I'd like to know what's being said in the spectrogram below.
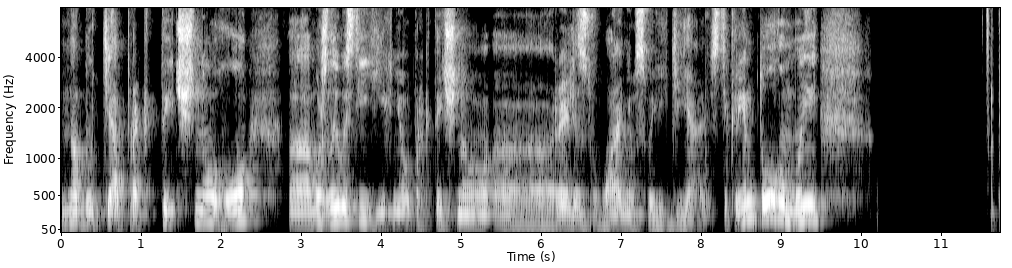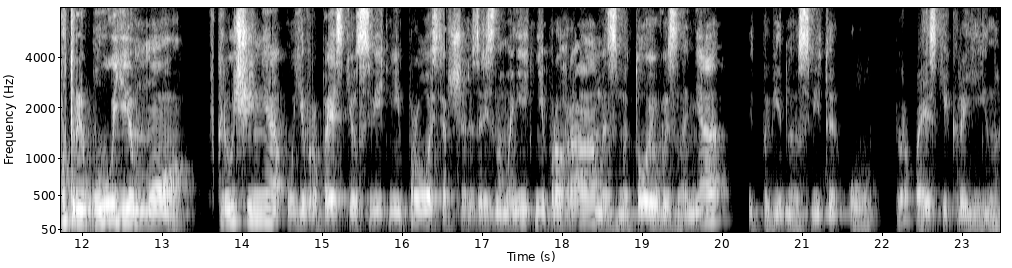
набуття практичного е, можливості їхнього практичного е, реалізування в своїй діяльності. Крім того, ми потребуємо включення у європейський освітній простір через різноманітні програми з метою визнання відповідної освіти у європейських країнах,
